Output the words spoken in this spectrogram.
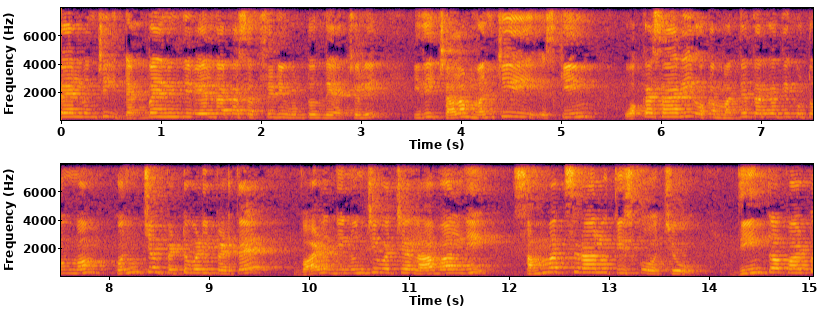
వేల నుంచి డెబ్బై ఎనిమిది వేల దాకా సబ్సిడీ ఉంటుంది యాక్చువల్లీ. ఇది చాలా మంచి స్కీమ్. ఒక్కసారి ఒక మధ్య తరగతి కుటుంబం కొంచెం పెట్టుబడి పెడితే వాళ్ళు దీని నుంచి వచ్చే లాభాలని సంవత్సరాలు తీసుకోవచ్చు. దీంతో పాటు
